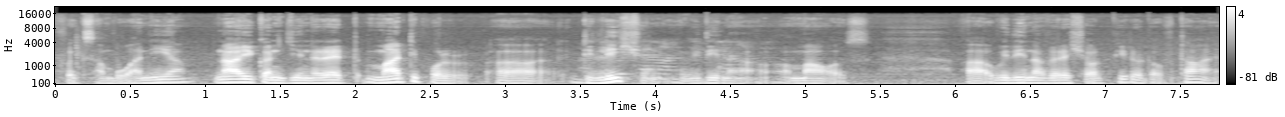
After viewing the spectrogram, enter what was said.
for example, one year. Now you can generate multiple uh, deletion within a, a mouse uh, within a very short period of time.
